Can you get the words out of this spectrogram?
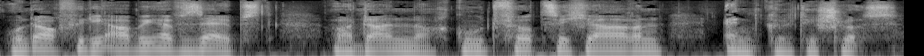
Und auch für die ABF selbst war dann nach gut 40 Jahren endgültig Schluss.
